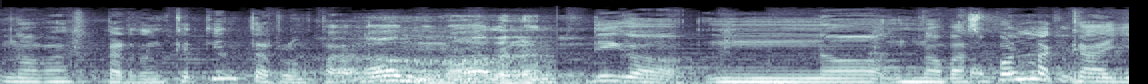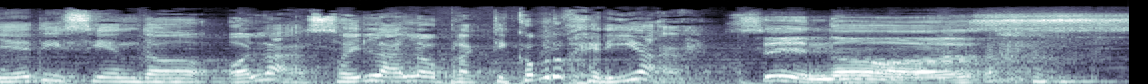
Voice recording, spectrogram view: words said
no vas, perdón que te interrumpa. No, no, no, adelante. Digo, no, no vas por la calle diciendo, hola, soy Lalo, practico brujería. Sí, no, es,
